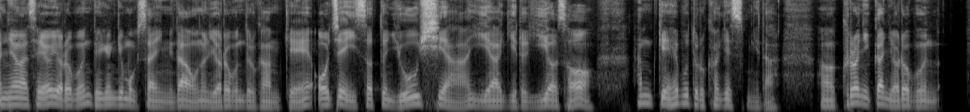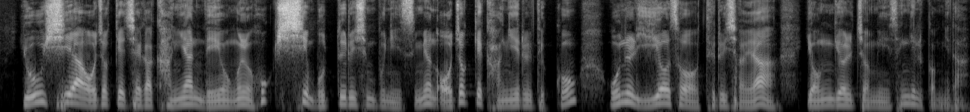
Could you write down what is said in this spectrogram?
안녕하세요. 여러분. 배경기 목사입니다. 오늘 여러분들과 함께 어제 있었던 요시아 이야기를 이어서 함께 해보도록 하겠습니다. 어, 그러니까 여러분, 요시아 어저께 제가 강의한 내용을 혹시 못 들으신 분이 있으면 어저께 강의를 듣고 오늘 이어서 들으셔야 연결점이 생길 겁니다.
